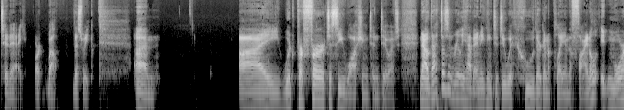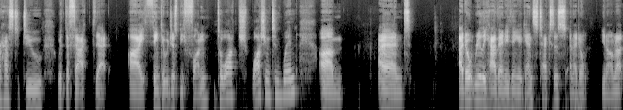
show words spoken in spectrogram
today or well, this week. Um, I would prefer to see Washington do it. Now, that doesn't really have anything to do with who they're going to play in the final. It more has to do with the fact that I think it would just be fun to watch Washington win. Um, and I don't really have anything against Texas. And I don't, you know, I'm not,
